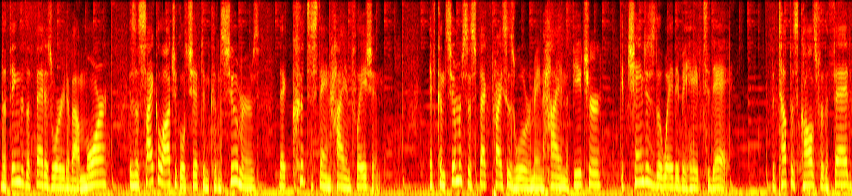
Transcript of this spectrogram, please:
the thing that the Fed is worried about more is a psychological shift in consumers that could sustain high inflation. If consumers suspect prices will remain high in the future, it changes the way they behave today. The toughest calls for the Fed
